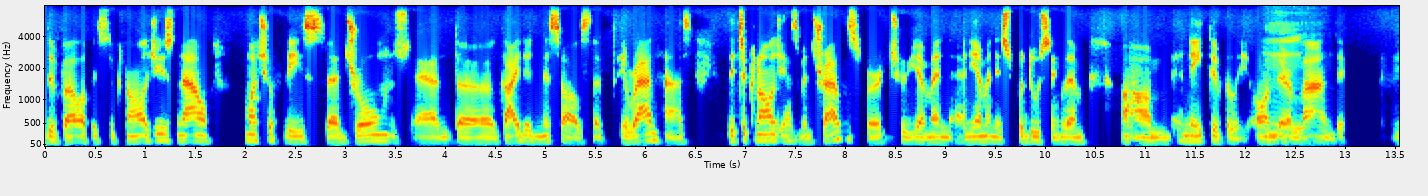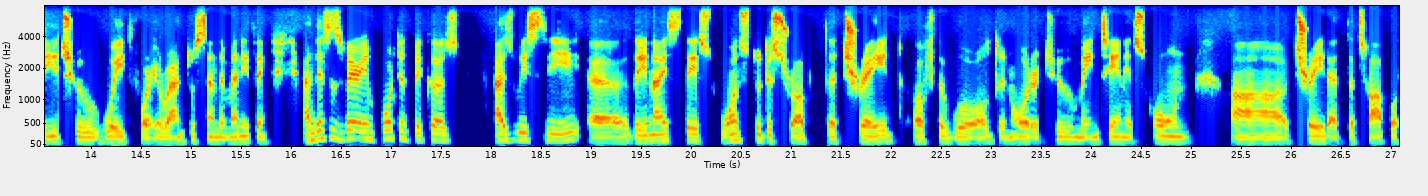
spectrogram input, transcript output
develop its technologies. Now, much of these uh, drones and uh, guided missiles that Iran has, the technology has been transferred to Yemen, and Yemen is producing them um, natively on mm. their land. They need to wait for Iran to send them anything. And this is very important because, as we see, uh, the United States wants to disrupt the trade of the world in order to maintain its own uh, trade at the top of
